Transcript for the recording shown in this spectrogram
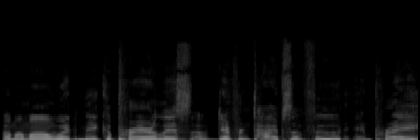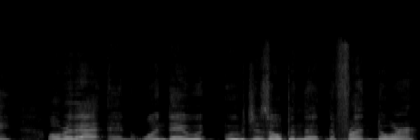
But my mom would make a prayer list of different types of food and pray over that. And one day we, we would just open the, the front door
